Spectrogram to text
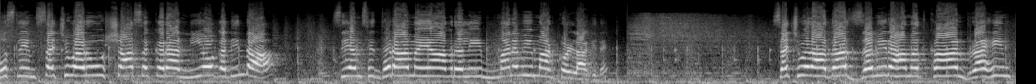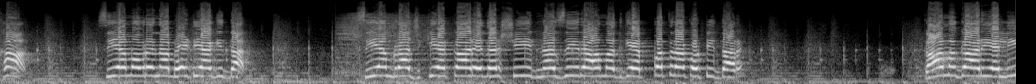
ಮುಸ್ಲಿಂ ಸಚಿವರು ಶಾಸಕರ ನಿಯೋಗದಿಂದ ಸಿಎಂ ಸಿದ್ದರಾಮಯ್ಯ ಅವರಲ್ಲಿ ಮನವಿ ಮಾಡಿಕೊಳ್ಳಲಾಗಿದೆ. ಸಚಿವರಾದ ಜಮೀರ್ ಅಹಮದ್ ಖಾನ್, ರಹೀಂ ಖಾನ್ ಸಿಎಂ ಅವರನ್ನ ಭೇಟಿಯಾಗಿದ್ದಾರೆ. ಸಿಎಂ ರಾಜಕೀಯ ಕಾರ್ಯದರ್ಶಿ ನಜೀರ್ ಅಹಮದ್ಗೆ ಪತ್ರ ಕೊಟ್ಟಿದ್ದಾರೆ. ಕಾಮಗಾರಿಯಲ್ಲಿ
